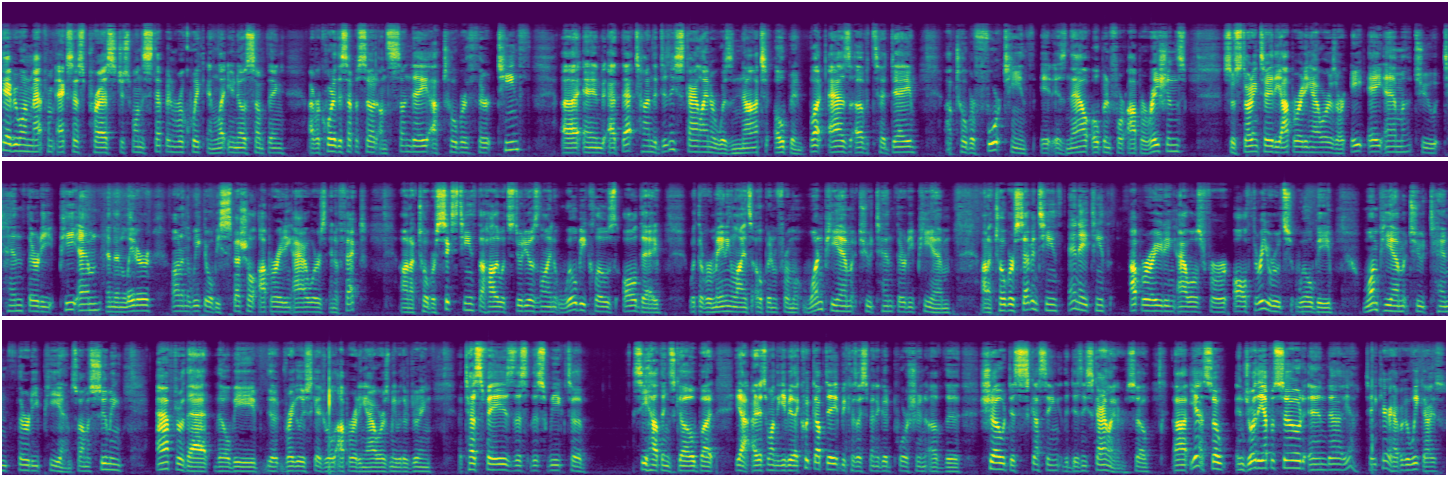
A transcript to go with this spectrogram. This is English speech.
Hey everyone, Matt from Excess Press. Just wanted to step in real quick and let you know something. I recorded this episode on Sunday, October 13th. Uh, and at that time, the Disney Skyliner was not open. But as of today, October 14th, it is now open for operations. So starting today, the operating hours are 8 a.m. to 10:30 p.m. And then later on in the week, there will be special operating hours in effect. On October 16th, the Hollywood Studios line will be closed all day, with the remaining lines open from 1 p.m. to 10:30 p.m. On October 17th and 18th, operating hours for all three routes will be 1 p.m. to 10:30 p.m. So I'm assuming after that there'll be the regularly scheduled operating hours. Maybe they're doing a test phase this this week to see how things go. But yeah, I just wanted to give you that quick update because I spent a good portion of the show discussing the Disney Skyliner. So uh, yeah, so enjoy the episode and uh, yeah, take care. Have a good week, guys.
